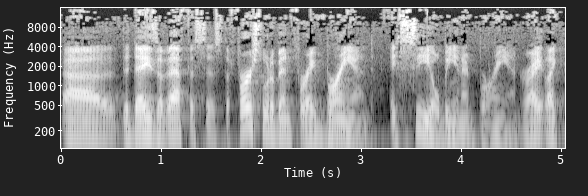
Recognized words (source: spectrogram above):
uh, the days of Ephesus. The first would have been for a brand, a seal being a brand, right? Like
